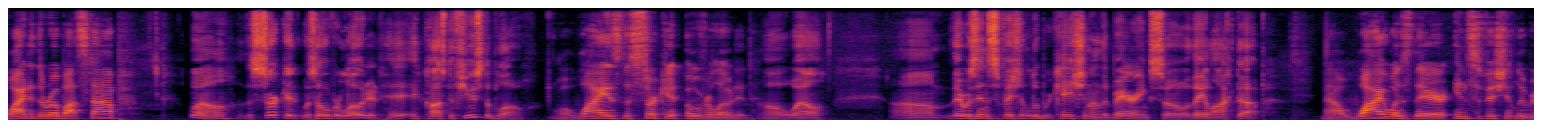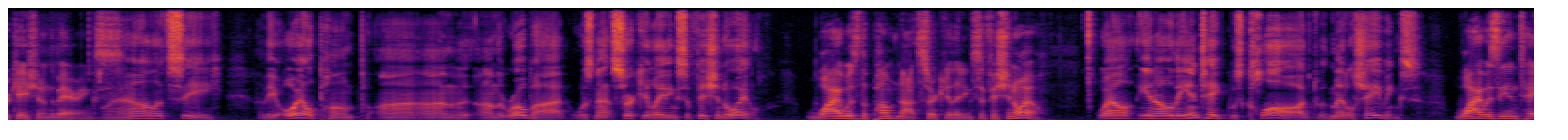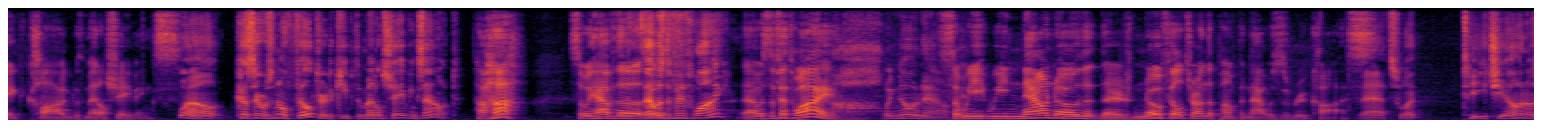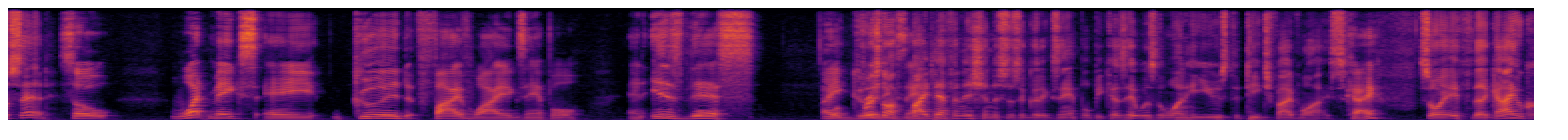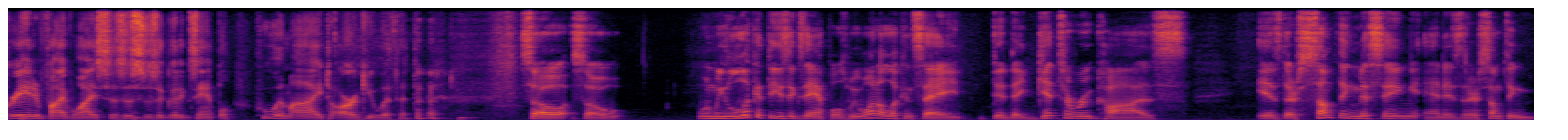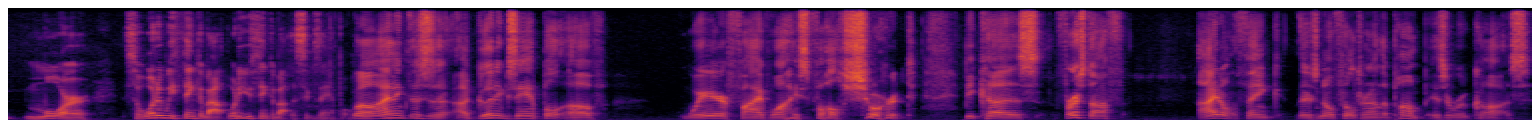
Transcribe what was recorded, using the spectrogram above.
why did the robot stop? Well, the circuit was overloaded. It, it caused the fuse to blow. Well, why is the circuit overloaded? Oh, well, um, there was insufficient lubrication on the bearings, so they locked up. Now, why was there insufficient lubrication on the bearings? Well, let's see. The oil pump on, on, on the robot was not circulating sufficient oil. Why was the pump not circulating sufficient oil? Well, you know, the intake was clogged with metal shavings. Why was the intake clogged with metal shavings? Well, because there was no filter to keep the metal shavings out. Haha! So we have the That was the fifth why? that was the fifth why. Oh, ah, we know now. So we we now know that there's no filter on the pump, and that was the root cause. That's what Taiichi said. So, what makes a good five why example, and is this a Well, good First off, example? by definition, this is a good example because it was the one he used to teach five whys. okay. So if the guy who created five whys says this is a good example, who am I to argue with it? So so when we look at these examples, we want to look and say, did they get to root cause? Is there something missing, and is there something more? So what do we think about? What do you think about this example? well, I think this is a, a good example of where five whys fall short because first off, I don't think there's no filter on the pump is a root cause.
